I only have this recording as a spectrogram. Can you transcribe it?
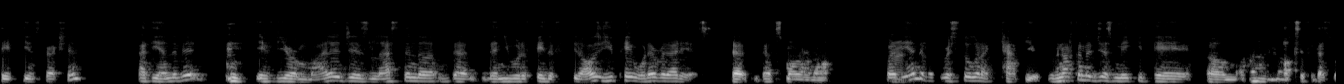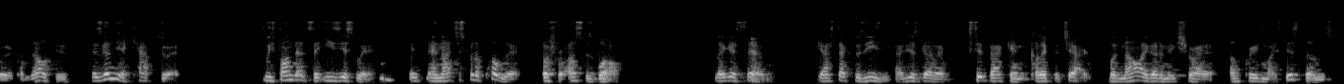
safety inspection. At the end of it, if your mileage is less than the than, then you would have paid the fifty dollars. You pay whatever that is, that that smaller amount. But at the end of it, we're still going to cap you. We're not going to just make you pay um, hundred bucks if that's what it comes out to. There's going to be a cap to it. We found that's the easiest way, and- not just for the public, but for us as well. Like I said, gas tax was easy. I just got to sit back and collect the check. But now I got to make sure I upgrade my systems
